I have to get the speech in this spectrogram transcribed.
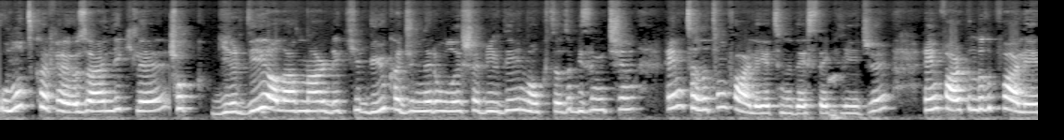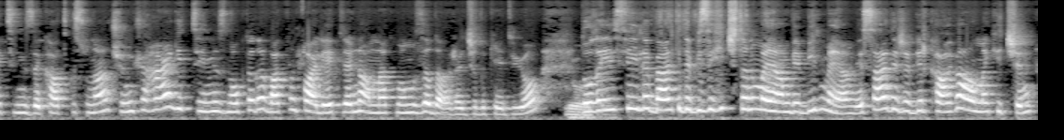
Umut Kafe özellikle çok girdiği alanlardaki büyük hacimlere ulaşabildiği noktada bizim için hem tanıtım faaliyetini destekleyici hem farkındalık faaliyetimize katkı sunan çünkü her gittiğimiz noktada vakfın faaliyetlerini anlatmamıza da aracılık ediyor. Doğru. Dolayısıyla belki de bizi hiç tanımayan ve bilmeyen ve sadece bir kahve almak için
